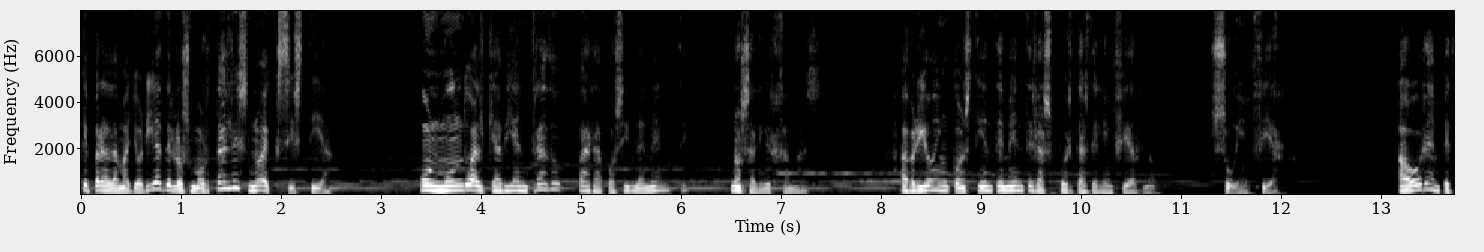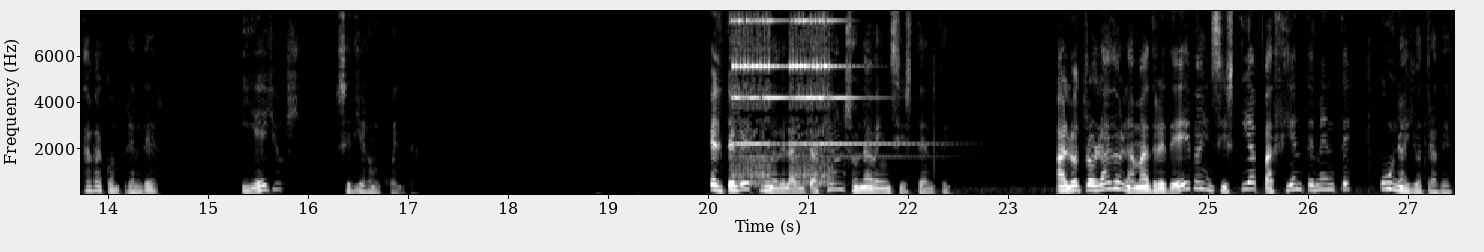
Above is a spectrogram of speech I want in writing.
que para la mayoría de los mortales no existía. Un mundo al que había entrado para posiblemente no salir jamás abrió inconscientemente las puertas del infierno, su infierno. Ahora empezaba a comprender, y ellos se dieron cuenta. El teléfono de la habitación sonaba insistente. Al otro lado, la madre de Eva insistía pacientemente una y otra vez.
